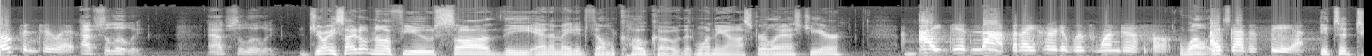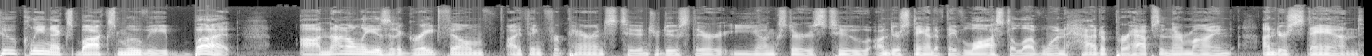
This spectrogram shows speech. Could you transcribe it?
open to it. Absolutely. Absolutely. Joyce, I don't know if you saw the animated film Coco that won the Oscar last year. I did not, but I heard it was wonderful. Well, I've got to see it. It's a two Kleenex box movie, but uh, not only is it a great film, I think, for parents to introduce their youngsters to understand if they've lost a loved one, how to perhaps in their mind understand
